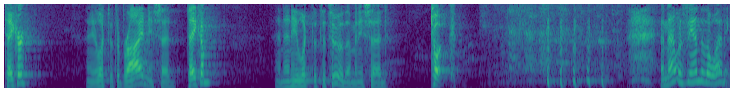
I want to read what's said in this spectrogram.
Take her. And he looked at the bride and he said, Take him. And then he looked at the two of them and he said, Took. And that was the end of the wedding.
